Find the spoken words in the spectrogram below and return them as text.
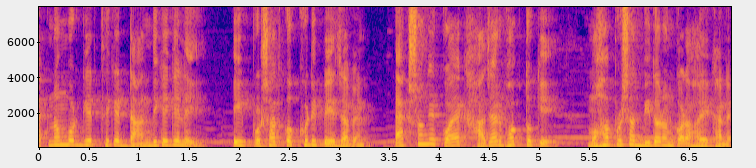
এক নম্বর গেট থেকে ডান দিকে গেলেই এই প্রসাদ কক্ষটি পেয়ে যাবেন। একসঙ্গে কয়েক হাজার ভক্তকে মহাপ্রসাদ বিতরণ করা হয় এখানে।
